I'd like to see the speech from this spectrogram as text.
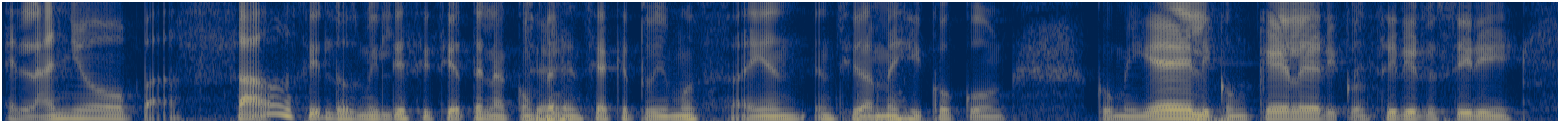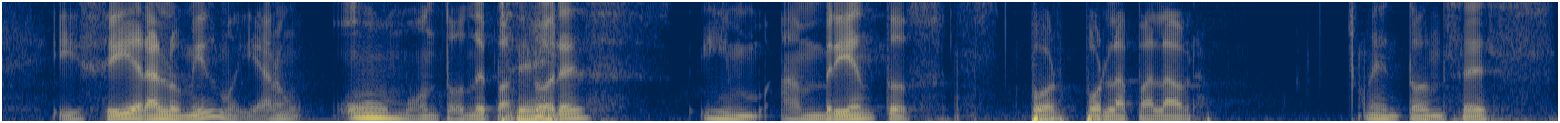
el año pasado, sí, el 2017, en la conferencia que tuvimos ahí en, en Ciudad México con, con Miguel y con Keller y con City to City. Y sí, era lo mismo. Llegaron un montón de pastores y hambrientos por, por la palabra. Entonces,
